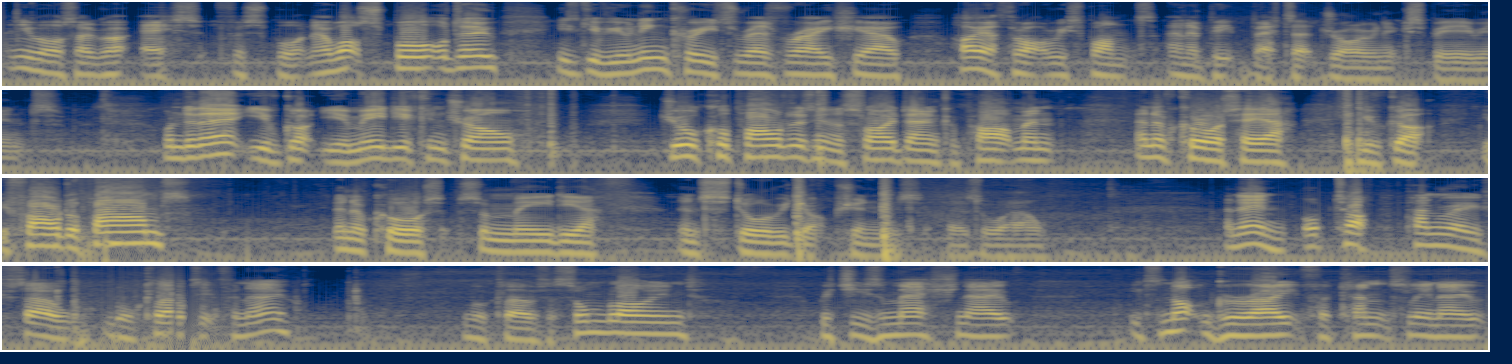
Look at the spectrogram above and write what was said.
and you've also got S for sport. Now what sport will do is give you an increased rev ratio, higher throttle response and a bit better driving experience. Under there you've got your media control, dual cup holders in a slide down compartment and of course here you've got your fold up arms and of course some media and storage options as well. And then up top pan roof. So we'll close it for now. We'll close the sun blind which is mesh. Now it's not great for cancelling out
